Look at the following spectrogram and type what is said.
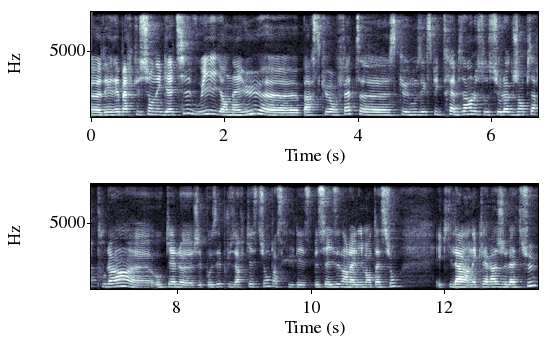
euh, des répercussions négatives, oui, il y en a eu, euh, parce que en fait, euh, ce que nous explique très bien le sociologue Jean-Pierre Poulain, auquel j'ai posé plusieurs questions parce qu'il est spécialisé dans l'alimentation et qu'il a un éclairage là-dessus,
